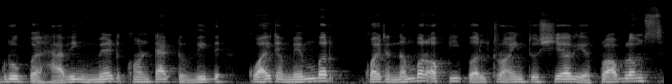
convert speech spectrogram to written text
group having made contact with quite a member quite a number of people trying to share your problems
